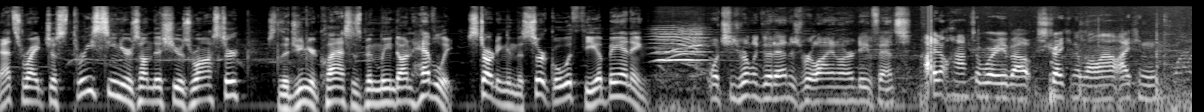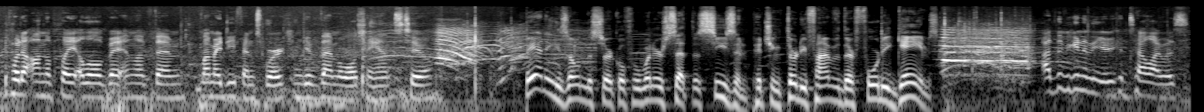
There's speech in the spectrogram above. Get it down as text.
That's right, just three seniors on this year's roster, so the junior class has been leaned on heavily, starting in the circle with Thea Banning. What she's really good at is relying on her defense. I don't have to worry about striking them all out. I can put it on the plate a little bit and let them let my defense work and give them a little chance too. Banning has owned the circle for Winterset this season, pitching 35 of their 40 games. At the beginning of the year, you could tell I was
